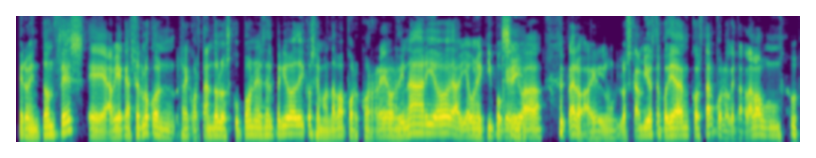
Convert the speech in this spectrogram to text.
pero entonces eh, había que hacerlo con recortando los cupones del periódico, se mandaba por correo ordinario, había un equipo que iba, claro, los cambios te podían costar pues lo que tardaba un,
